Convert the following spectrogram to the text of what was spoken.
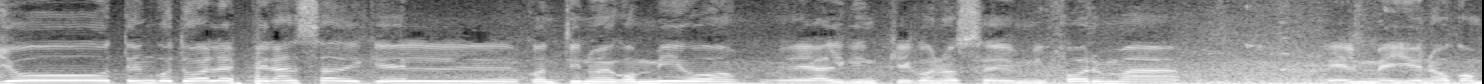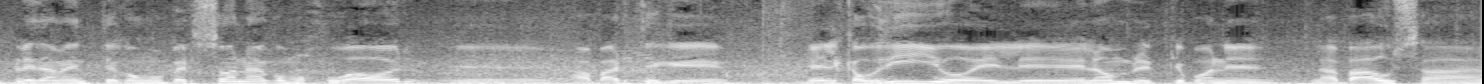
Yo tengo toda la esperanza de que él continúe conmigo, es alguien que conoce mi forma, él me llenó completamente como persona, como jugador, eh, aparte que el caudillo, el, el hombre que pone la pausa,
